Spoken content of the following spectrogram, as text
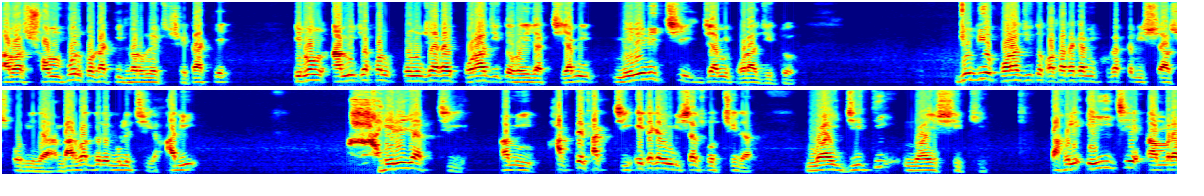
আমার সম্পর্কটা কি ধরনের সেটাকে, এবং আমি যখন কোনো জায়গায় পরাজিত হয়ে যাচ্ছি, আমি মেনে নিচ্ছি যে আমি পরাজিত যদিও পরাজিত কথাটাকে আমি খুব একটা বিশ্বাস করি না। বারবার ধরে বলেছি, হারি, হেরে যাচ্ছি, আমি হারতে থাকছি, এটাকে আমি বিশ্বাস করছি না। নয় জিতি, নয় শিখি। তাহলে এই যে আমরা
